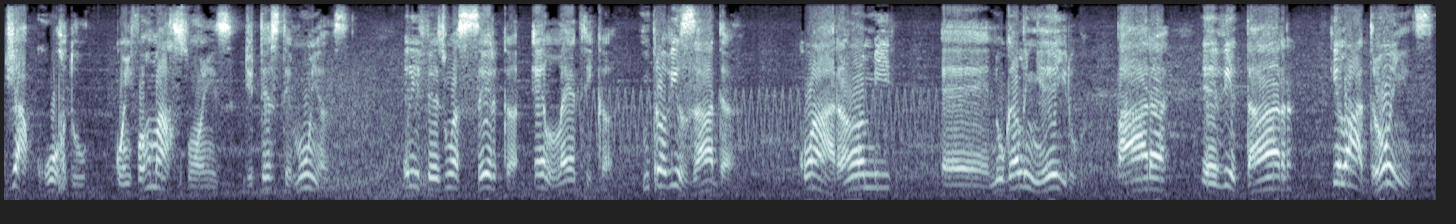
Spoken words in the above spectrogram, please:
De acordo com informações de testemunhas, ele fez uma cerca elétrica improvisada com arame é, no galinheiro para evitar que ladrões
